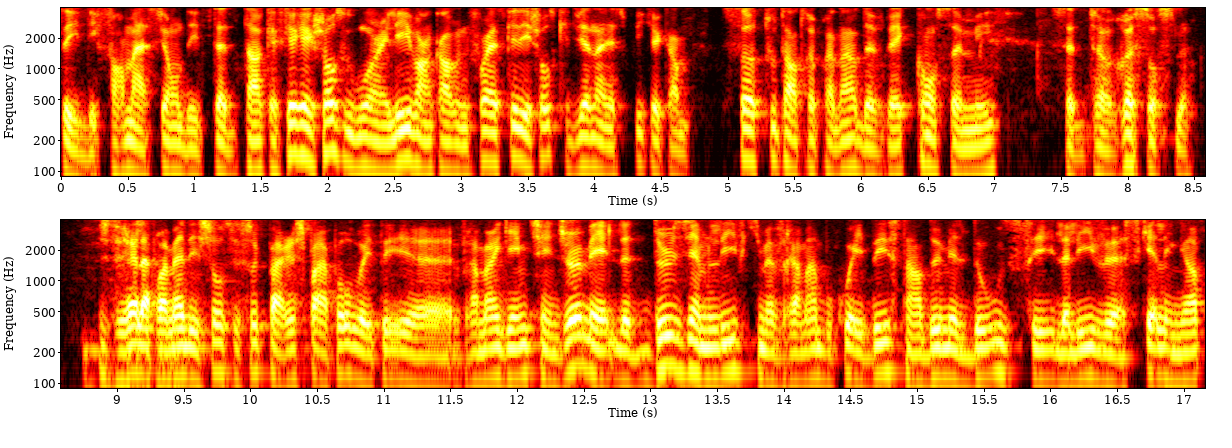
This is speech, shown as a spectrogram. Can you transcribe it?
Des formations, des TED Talks. Est-ce qu'il y a quelque chose ou un livre, encore une fois, est-ce qu'il y a des choses qui te viennent à l'esprit que comme ça, tout entrepreneur devrait consommer cette ressource-là? Je dirais la première des choses, c'est sûr que Paris Super va été euh, vraiment un game changer, mais le deuxième livre qui m'a vraiment beaucoup aidé, c'est en 2012, c'est le livre Scaling Up.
